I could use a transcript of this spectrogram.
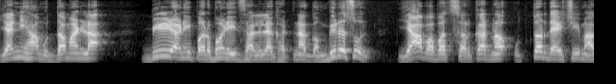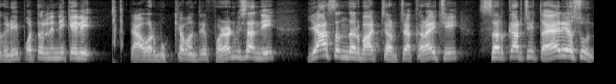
यांनी हा मुद्दा मांडला. बीड आणि परभणीत झालेल्या घटना गंभीर असून याबाबत सरकारनं उत्तर द्यायची मागणी पटोलेंनी केली. त्यावर मुख्यमंत्री फडणवीसांनी या संदर्भात चर्चा करायची सरकारची तयारी असून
